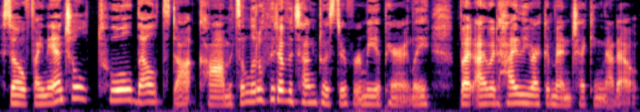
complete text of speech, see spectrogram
So, financialtoolbelt.com. It's a little bit of a tongue twister for me, apparently, but I would highly recommend checking that out.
